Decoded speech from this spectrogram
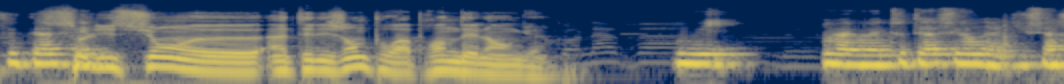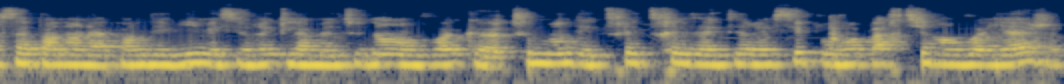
tout à fait. Solution euh, intelligente pour apprendre des langues. Oui. Ouais, ouais, tout à fait. On a dû faire ça pendant la pandémie, mais c'est vrai que là maintenant, on voit que tout le monde est très, très intéressé pour repartir en voyage.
